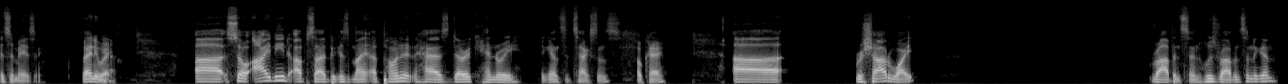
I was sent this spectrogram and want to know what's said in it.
It's amazing. But anyway, yeah. uh, so I need upside because my opponent has Derrick Henry against the Texans. Okay. Uh, Rachaad White, Robinson. Who's Robinson again?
